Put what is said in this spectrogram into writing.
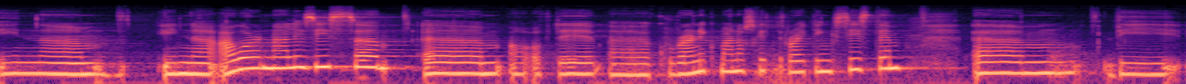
in um, in uh, our analysis uh, um, of the uh, Quranic manuscript writing system, um, the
